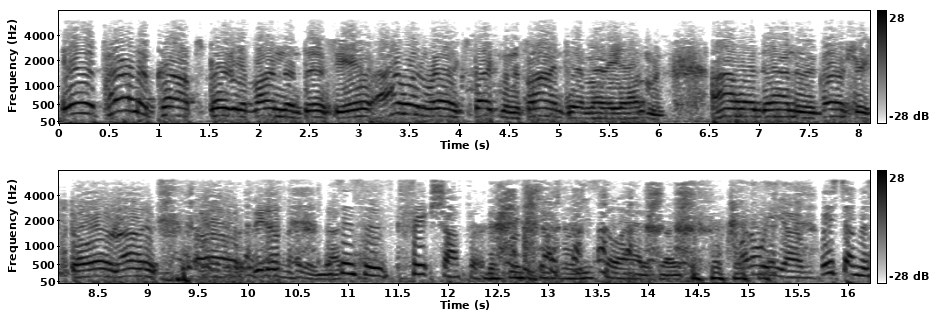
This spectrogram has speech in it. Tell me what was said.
Yeah, the turnip crop's pretty abundant this year. I wasn't really expecting to find too many of them. I went down to the grocery store and I, uh, yeah. This is the fruit shopper. The fruit shopper. You still at it, right? Why don't we... Um, We used to have a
